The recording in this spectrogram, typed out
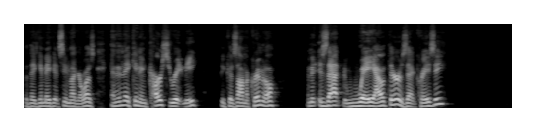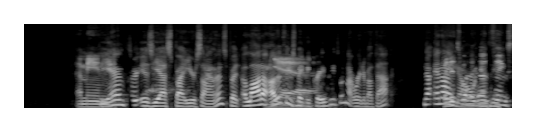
but they can make it seem like I was. And then they can incarcerate me because I'm a criminal. I mean, is that way out there? Is that crazy? I mean, the answer is yes by your silence, but a lot of other yeah. things make me crazy. So I'm not worried about that. No, and but I it's know one of those things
